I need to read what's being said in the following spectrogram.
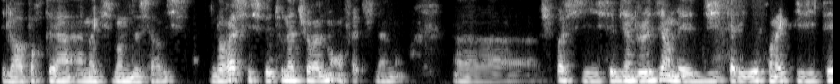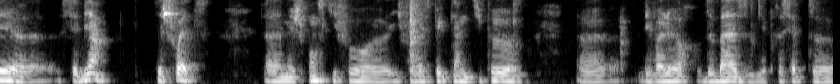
et de leur apporter un, maximum de services. Le reste, il se fait tout naturellement, en fait, finalement. Euh, je ne sais pas si c'est bien de le dire, mais digitaliser son activité, euh, c'est bien, c'est chouette. Euh, mais je pense qu'il faut, faut respecter un petit peu les valeurs de base, les préceptes de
